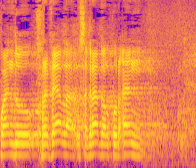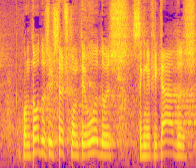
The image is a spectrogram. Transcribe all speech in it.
quando revela o Sagrado Al-Quran, com todos os seus conteúdos, significados,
